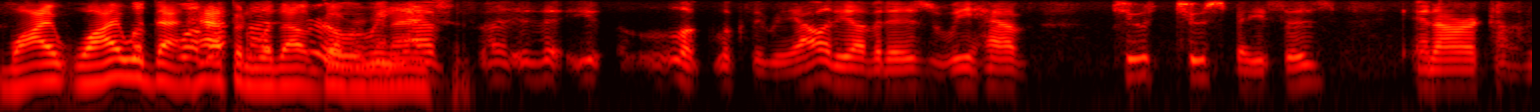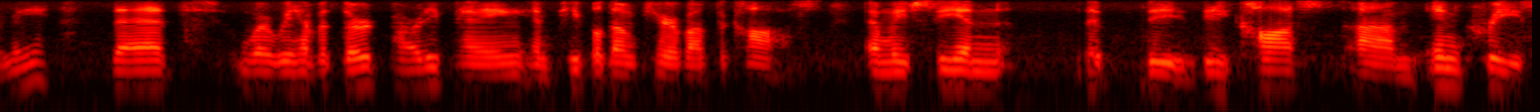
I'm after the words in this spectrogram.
Why why would that well, happen without true. government have, action? Uh, the, look, look. The reality of it is we have two two spaces in our economy that where we have a third party paying and people don't care about the cost, and we've seen the the, the cost um, increase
